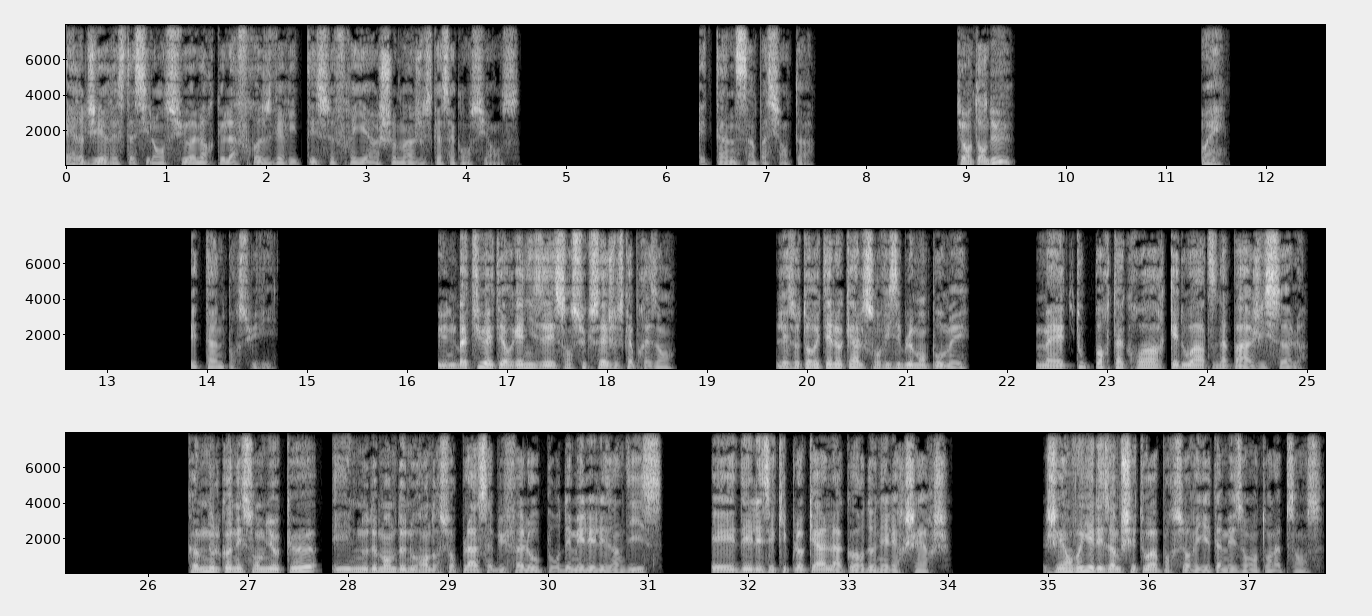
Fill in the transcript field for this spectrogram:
RJ resta silencieux alors que l'affreuse vérité se frayait un chemin jusqu'à sa conscience. Ethan s'impatienta. Tu as entendu? Oui. Ethan poursuivit. Une battue a été organisée sans succès jusqu'à présent. Les autorités locales sont visiblement paumées, mais tout porte à croire qu'Edwards n'a pas agi seul. Comme nous le connaissons mieux qu'eux, il nous demande de nous rendre sur place à Buffalo pour démêler les indices et aider les équipes locales à coordonner les recherches. J'ai envoyé des hommes chez toi pour surveiller ta maison en ton absence.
